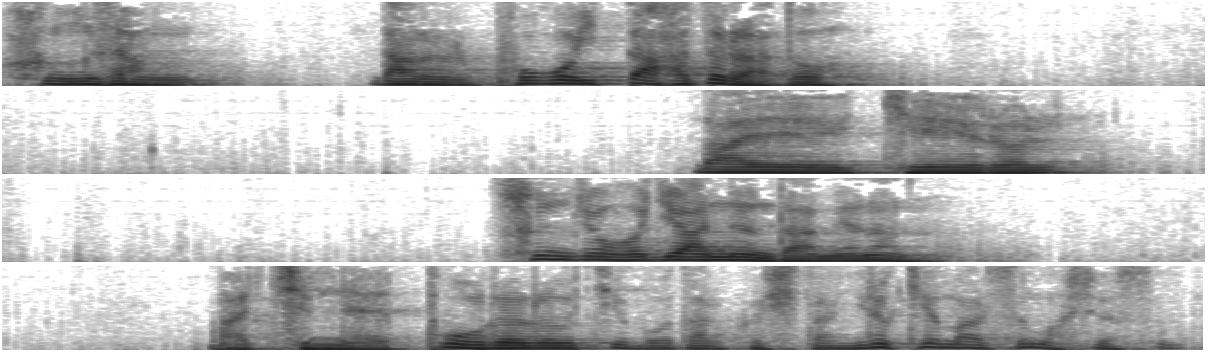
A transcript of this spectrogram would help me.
항상 나를 보고 있다 하더라도 나의 계를 순종하지 않는다면 마침내 도를 얻지 못할 것이다. 이렇게 말씀하셨습니다.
